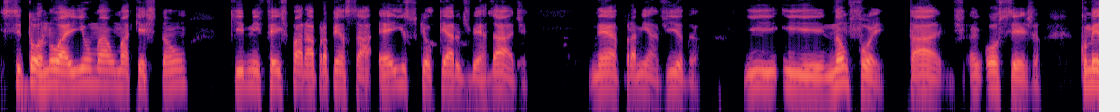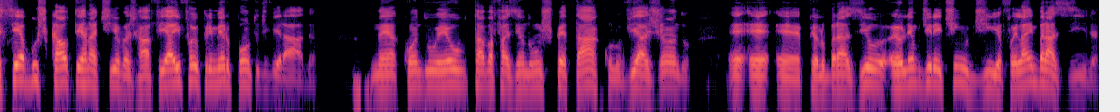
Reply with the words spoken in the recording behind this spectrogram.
se tornou aí uma, uma questão que me fez parar para pensar: é isso que eu quero de verdade, né, para minha vida? E, e não foi, tá? Ou seja, comecei a buscar alternativas, Rafa, e aí foi o primeiro ponto de virada, né? Quando eu estava fazendo um espetáculo, viajando é, é, é, pelo Brasil, eu lembro direitinho o dia, foi lá em Brasília.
